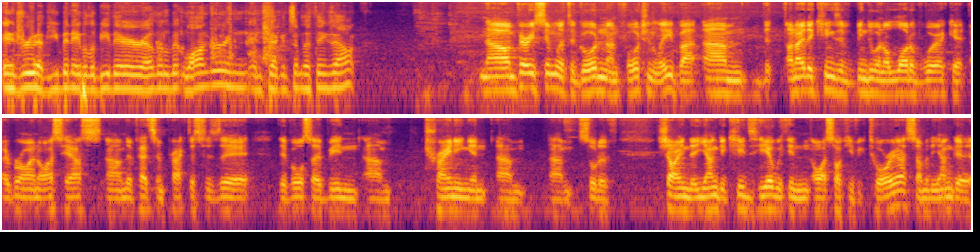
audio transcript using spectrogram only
Andrew, have you been able to be there a little bit longer and, and checking some of the things out? No, I'm very similar to Gordon, unfortunately. But um, the, I know the Kings have been doing a lot of work at O'Brien Ice House. Um, they've had some practices there. They've also been um, training and um, um, sort of showing the younger kids here within Ice Hockey Victoria, some of the younger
